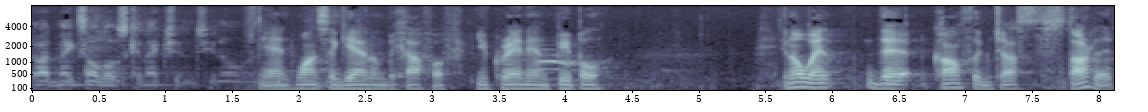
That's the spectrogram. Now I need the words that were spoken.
God makes all those connections. You know, And once again, on behalf of Ukrainian people, you know, when the conflict just started,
